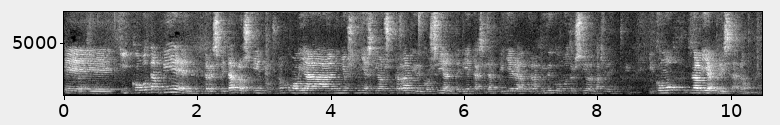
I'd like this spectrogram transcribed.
y cómo también respetar los tiempos, ¿no? Como había niños y niñas que iban súper rápido y cosían, tenían casi la arpillera muy rápido y como otros iban más lento, y cómo no había prisa, ¿no?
